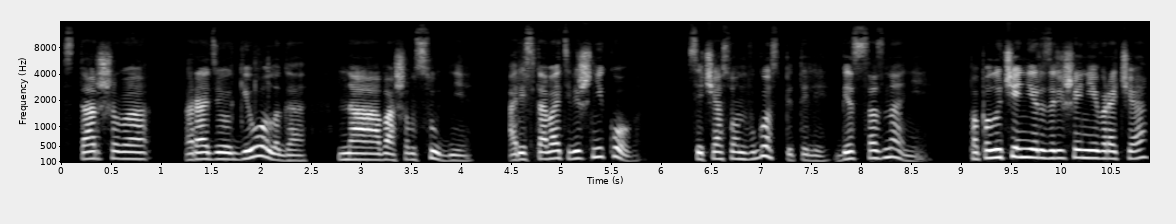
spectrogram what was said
старшего радиогеолога на вашем судне, арестовать Вишнякова. Сейчас он в госпитале, без сознания. По получении разрешения врача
